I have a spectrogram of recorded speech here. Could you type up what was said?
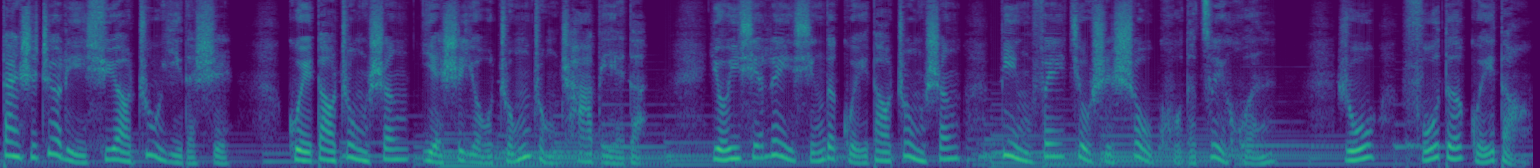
但是这里需要注意的是，鬼道众生也是有种种差别的。有一些类型的鬼道众生，并非就是受苦的罪魂，如福德鬼等。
